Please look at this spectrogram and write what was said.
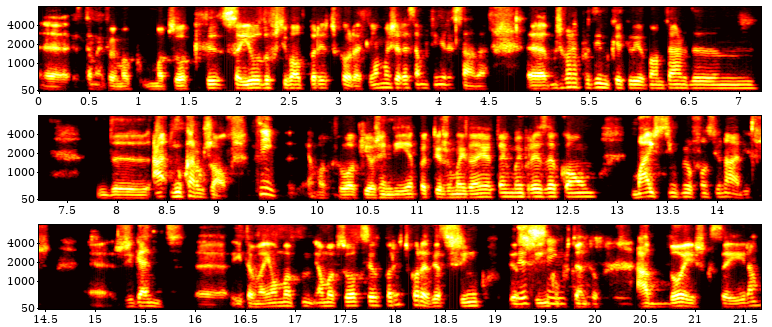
eh, também foi uma, uma pessoa que saiu do Festival de Paredes de Cor, aquilo é uma geração muito engraçada, uh, mas agora perdi-me o que eu queria contar de... De... Ah, e o Carlos Alves. Sim. É uma pessoa que hoje em dia, para teres uma ideia, tem uma empresa com mais de 5 mil funcionários. Eh, gigante uh, e também é uma, é uma pessoa que saiu de Paredes de Cora, desses cinco, desses cinco, cinco, portanto há dois que saíram,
